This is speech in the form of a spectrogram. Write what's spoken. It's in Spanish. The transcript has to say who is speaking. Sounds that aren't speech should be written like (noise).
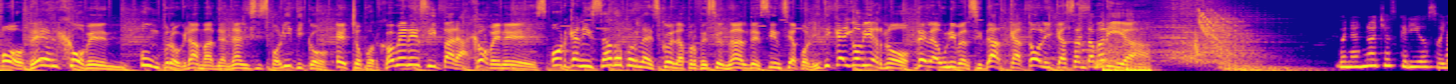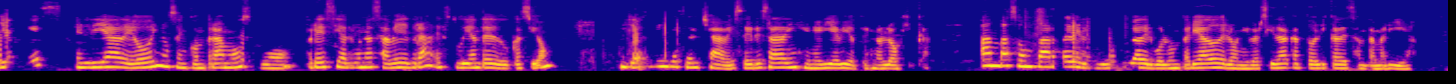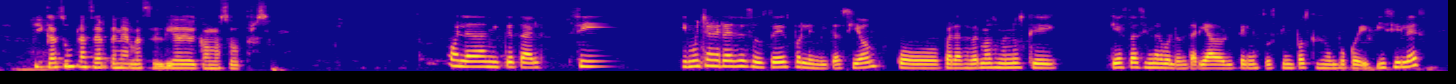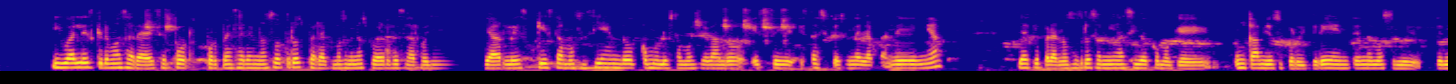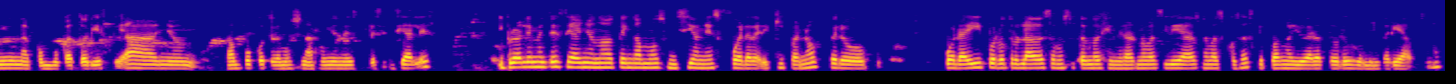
Speaker 1: Poder Joven, un programa de análisis político hecho por jóvenes y para jóvenes, organizado por la Escuela Profesional de Ciencia Política y Gobierno de la Universidad Católica Santa María.
Speaker 2: Buenas noches, queridos oyentes. El día de hoy nos encontramos con Frecia Luna Saavedra, estudiante de educación, y Yasmin Rosel Chávez, egresada de Ingeniería Biotecnológica. Ambas son parte de la directiva del voluntariado de la Universidad Católica de Santa María. Chicas, un placer tenerlas el día de hoy con nosotros.
Speaker 3: Hola Dani, ¿qué tal? Sí, y muchas gracias a ustedes por la invitación, para saber más o menos qué, qué está haciendo el voluntariado ahorita en estos tiempos que son un poco difíciles. Igual les queremos agradecer por, por pensar en nosotros para más o menos poder desarrollarles qué estamos haciendo, cómo lo estamos llevando este, esta situación de la pandemia, ya que para nosotros también ha sido como que un cambio súper diferente, no hemos tenido una convocatoria este año, tampoco tenemos unas reuniones presenciales y probablemente este año no tengamos misiones fuera del equipo, ¿no? Pero por ahí, por otro lado, estamos tratando de generar nuevas ideas, nuevas cosas que puedan ayudar a todos los voluntariados, ¿no?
